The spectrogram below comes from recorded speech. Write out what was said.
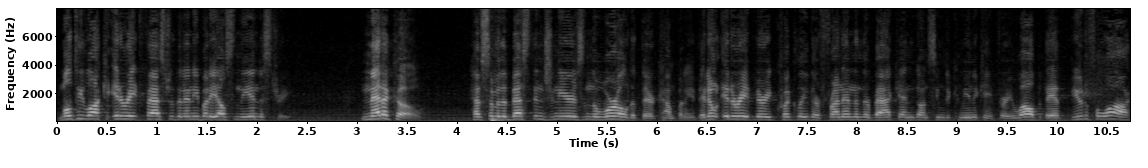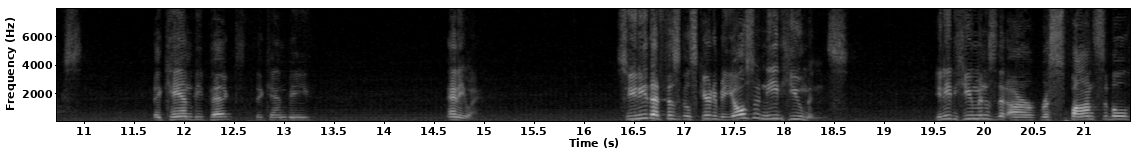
Mul-T-Lock iterate faster than anybody else in the industry. Medeco have some of the best engineers in the world at their company. They don't iterate very quickly. Their front end and their back end don't seem to communicate very well, but they have beautiful locks they can be picked. They can be... Anyway. So you need that physical security, but you also need humans. You need humans that are responsible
